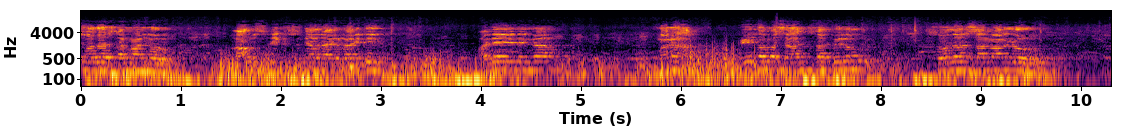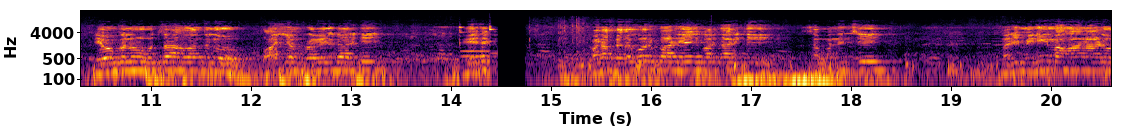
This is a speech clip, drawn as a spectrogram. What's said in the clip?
సోదర సమానులు రాము శ్రీకృష్ణదేవరాయలు గారికి అదేవిధంగా మన ప్రీతమ శాసనసభ్యులు సోదర సమానులు యువకులు ఉత్సాహవంతులు భాష్యం ప్రవీణ్ గారికి మన మన పెదకూరుపాడు నియోజకవర్గానికి సంబంధించి మరి మినీ మహానాడు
